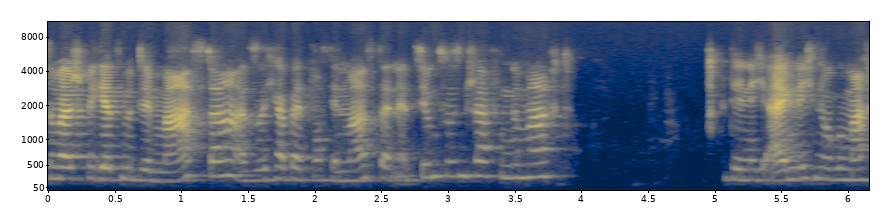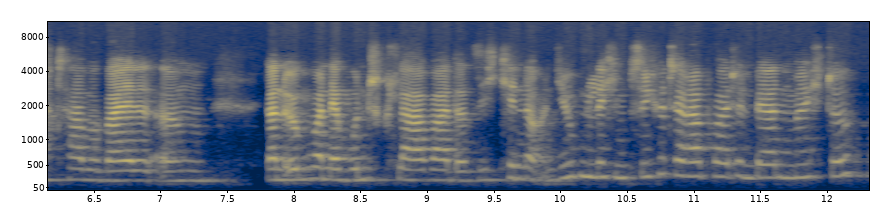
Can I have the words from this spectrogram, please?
zum Beispiel jetzt mit dem Master, also ich habe jetzt noch den Master in Erziehungswissenschaften gemacht, den ich eigentlich nur gemacht habe, weil ähm, dann irgendwann der Wunsch klar war, dass ich Kinder- und Jugendlichen Psychotherapeutin werden möchte.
